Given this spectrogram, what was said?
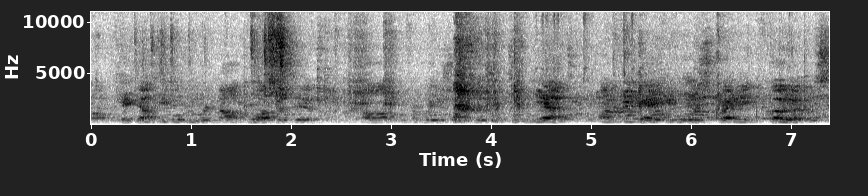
um, kicked out people who were not cooperative um, from leadership positions. And yet, on VK, people were spreading photos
